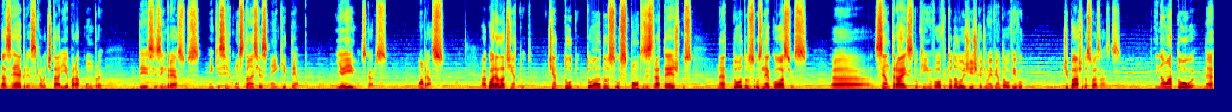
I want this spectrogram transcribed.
das regras que ela ditaria para a compra desses ingressos, em que circunstâncias, em que tempo. E aí, meus caros, um abraço. Agora ela tinha tudo, tinha tudo, todos os pontos estratégicos, né, todos os negócios uh, centrais do que envolve toda a logística de um evento ao vivo debaixo das suas asas. E não à toa, né,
